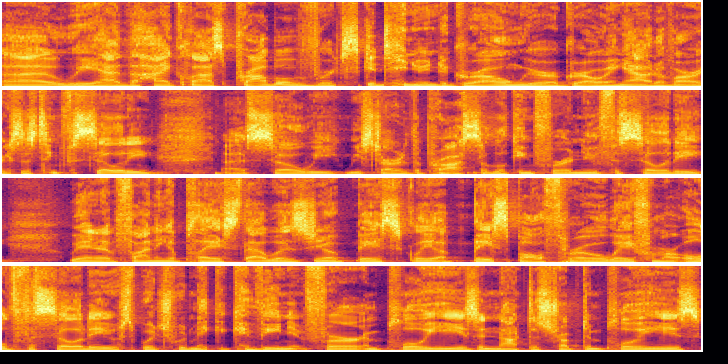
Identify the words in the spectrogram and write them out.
uh, we had the high class problem of we're continuing to grow and we were growing out of our existing facility. Uh, so we, we started the process of looking for a new facility. We ended up finding a place that was, you know, basically a baseball throw away from our old facility, which would make it convenient for employees and not disrupt employees.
